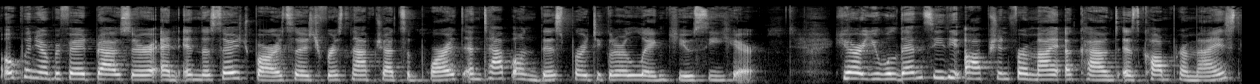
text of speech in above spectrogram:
open your preferred browser and in the search bar search for Snapchat support and tap on this particular link you see here. Here you will then see the option for my account is compromised.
